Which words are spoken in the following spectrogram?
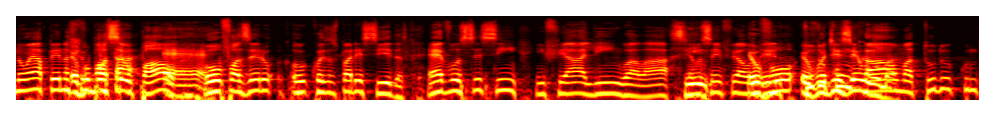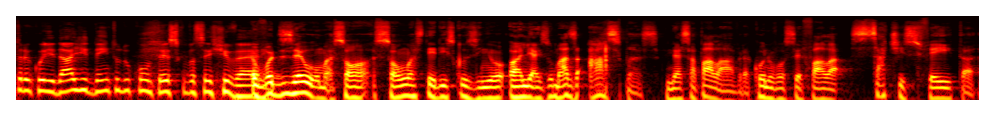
não é apenas vou chupar botar- seu pau é. ou fazer ou coisas parecidas. É você sim enfiar a língua lá, é Sim. você enfiar o Eu dedo, vou- eu vou dizer com uma. calma, tudo com tranquilidade dentro do contexto que você estiver. Eu vou dizer uma, só, só um asteriscozinho, aliás, umas aspas nessa palavra. Quando você fala satisfeita,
